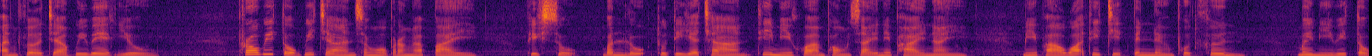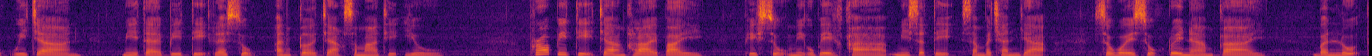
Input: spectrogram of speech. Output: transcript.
อันเกิดจากวิเวกอยู่ เพราะวิตกวิจารสงบระงับไป ภิกษุบรรลุทุติยฌานที่มีความผ่องใสในภายใน มีภาวะที่จิตเป็นหนึ่งผุดขึ้น ไม่มีวิตกวิจาร มีแต่ปีติและสุขอันเกิดจากสมาธิอยู่ เพราะปิติจางคลายไป ภิกษุมีอุเบกขา มีสติ สัมปชัญญะสวยสุขด้วยนามกาย บรรลุต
